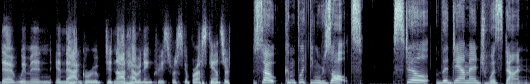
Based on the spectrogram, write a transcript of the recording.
that women in that group did not have an increased risk of breast cancer. So, conflicting results. Still, the damage was done.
